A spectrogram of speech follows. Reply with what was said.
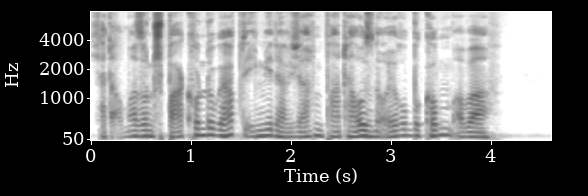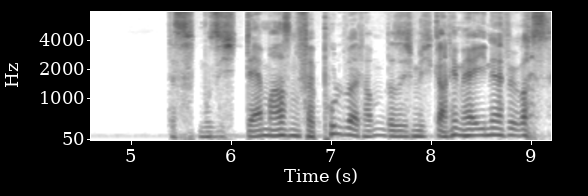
Ich hatte auch mal so ein Sparkonto gehabt, irgendwie, da habe ich auch ein paar tausend Euro bekommen, aber das muss ich dermaßen verpulvert haben, dass ich mich gar nicht mehr erinnere für was.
